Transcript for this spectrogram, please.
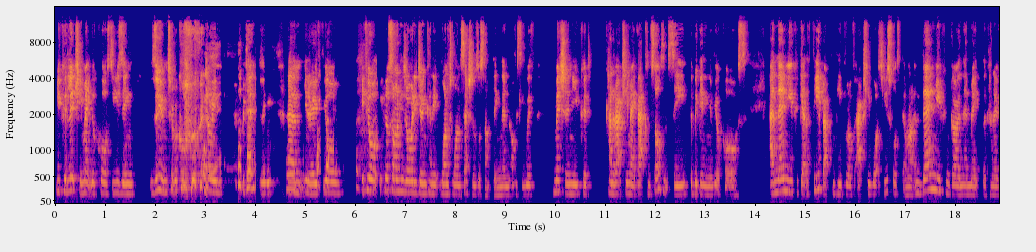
You could literally make your course using zoom to record. I mean potentially. Um you know if you're if you're if you're someone who's already doing kind of one-to-one sessions or something then obviously with mission you could kind of actually make that consultancy the beginning of your course. And then you could get the feedback from people of actually what's useful to them and then you can go and then make the kind of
